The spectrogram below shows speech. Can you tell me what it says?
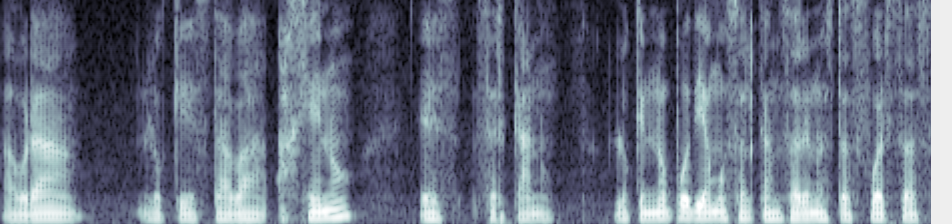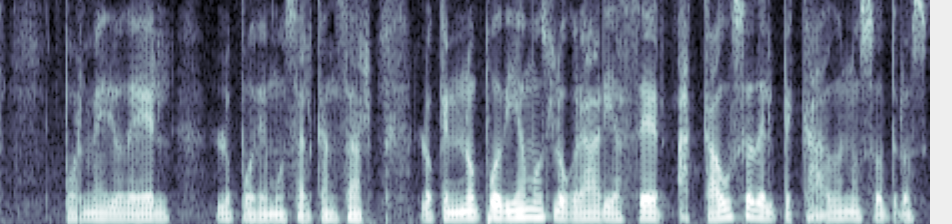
ahora lo que estaba ajeno es cercano. Lo que no podíamos alcanzar en nuestras fuerzas, por medio de Él lo podemos alcanzar. Lo que no podíamos lograr y hacer a causa del pecado en nosotros,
